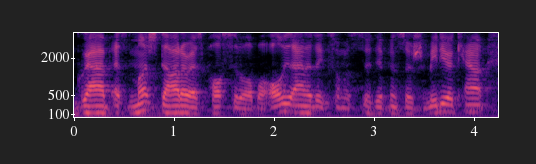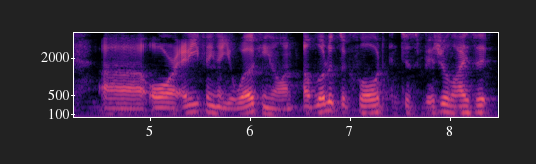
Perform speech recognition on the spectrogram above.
grab as much data as possible about all your analytics from a different social media account uh, or anything that you're working on, upload it to Claude and just visualize it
